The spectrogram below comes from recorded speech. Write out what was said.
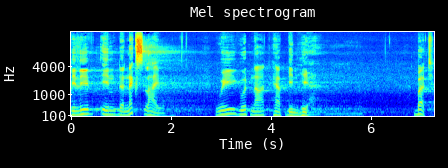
believe in the next life? We would not have been here. But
